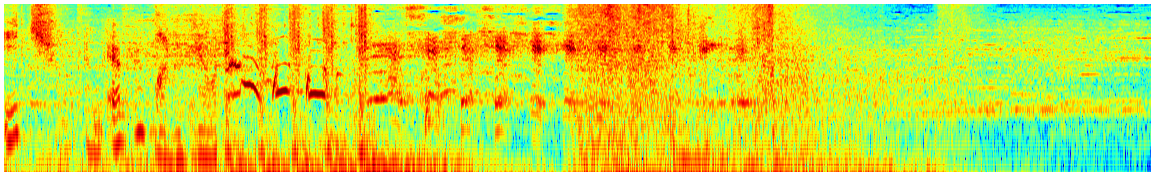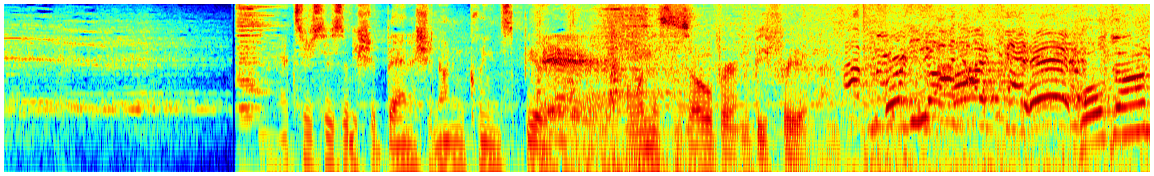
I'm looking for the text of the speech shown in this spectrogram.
each and every one of you. Exorcism should banish an unclean spirit. When this is over, you'll be free of him. Hold on.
